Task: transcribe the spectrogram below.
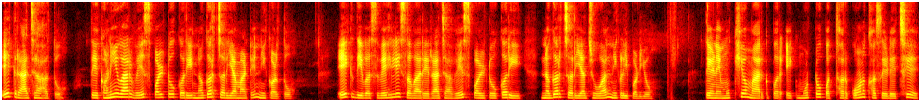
એક રાજા હતો. તે ઘણીવાર વેશપલટો કરી નગરચર્યા માટે નીકળતો. એક દિવસ વહેલી સવારે રાજા વેશપલટો કરી નગરચર્યા જોવા નીકળી પડ્યો. તેણે મુખ્ય માર્ગ પર એક મોટો પથ્થર કોણ ખસેડે છે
